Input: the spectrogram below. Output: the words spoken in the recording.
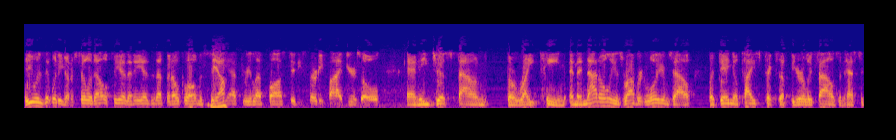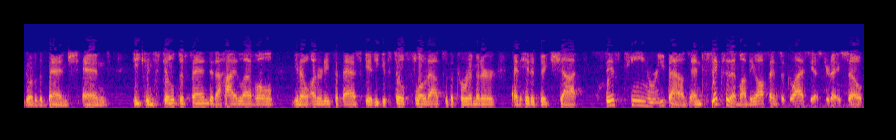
he was, what did he go to Philadelphia? Then he ended up in Oklahoma City Yeah. after he left Boston. He's 35 years old and he just found the right team. And then not only is Robert Williams out, but Daniel Theis picks up the early fouls and has to go to the bench and he can still defend at a high level, you know, underneath the basket. He could still float out to the perimeter and hit a big shot. 15 rebounds and six of them on the offensive glass yesterday. So,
